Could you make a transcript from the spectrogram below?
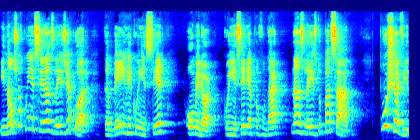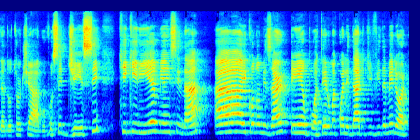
E não só conhecer as leis de agora, também reconhecer, ou melhor, conhecer e aprofundar nas leis do passado. Puxa vida, doutor Tiago, você disse que queria me ensinar a economizar tempo, a ter uma qualidade de vida melhor.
